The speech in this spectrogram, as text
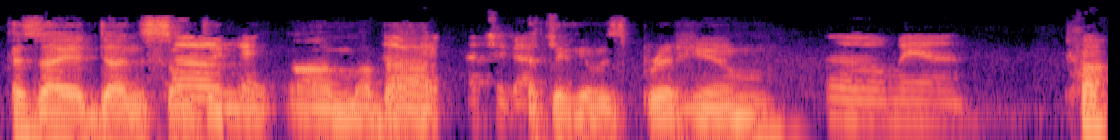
because I had done something okay. um, about. okay, gotcha, I think it was Brit Hume, Oh man. Huh.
